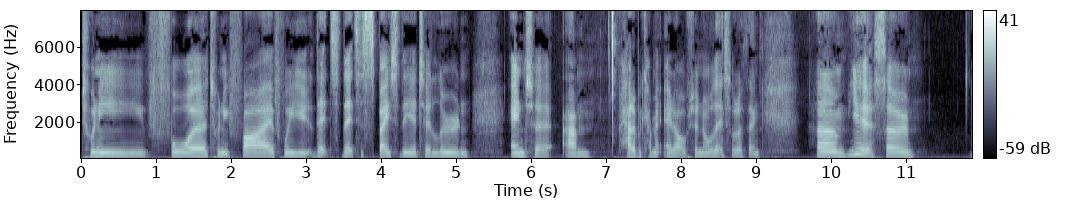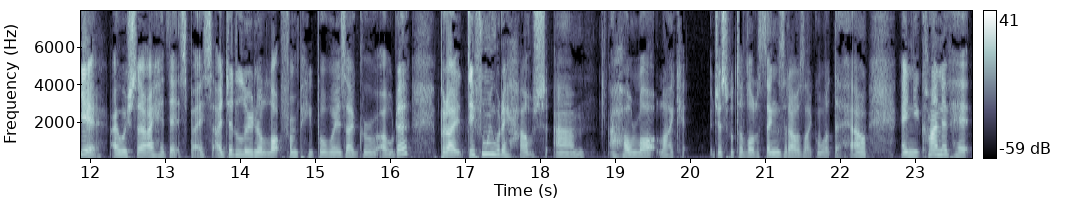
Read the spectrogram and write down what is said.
24, 25, where you, that's that's a space there to learn and to um, how to become an adult and all that sort of thing. Um, yeah, so yeah, I wish that I had that space. I did learn a lot from people as I grew older, but I definitely would have helped um, a whole lot, like just with a lot of things that I was like, what the hell? And you kind of ha-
